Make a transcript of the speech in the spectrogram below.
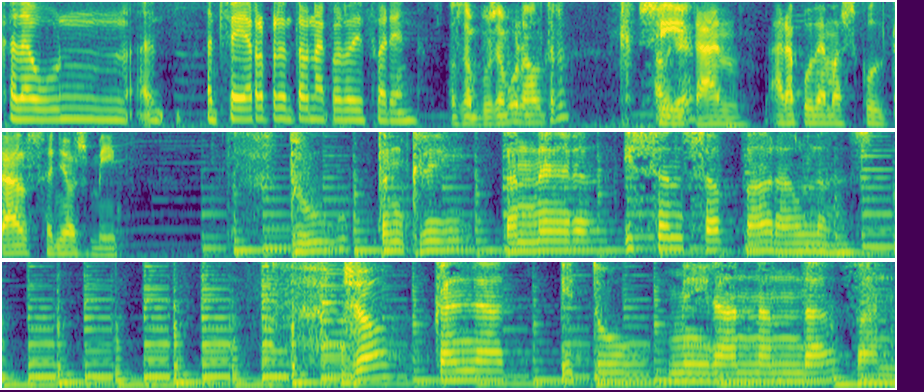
cada un et, feia representar una cosa diferent. Els en posem un altre? Sí, i tant. Ara podem escoltar el senyor Smith. Tu tan cridanera i sense paraules. Jo callat i tu mirant endavant.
